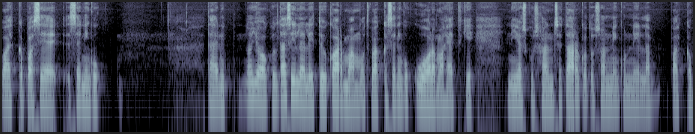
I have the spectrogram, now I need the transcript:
vaikkapa se, se niinku, tää nyt, no joo, kyllä tämä sille liittyy karmaan, mutta vaikka se niinku kuolemahetki, niin joskushan se tarkoitus on niinku niillä vaikka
